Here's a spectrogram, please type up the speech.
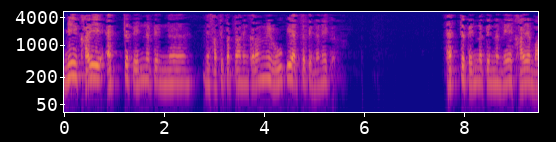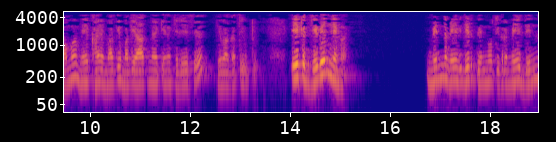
මේ කයේ ඇත්ත පෙන්න පෙන්න මේ සතිපට්ඨානයෙන් කරන්නේ රූපේ ඇත්ත පෙන්නන එක. ඇත්ත පෙන්න පෙන්න මේ කය මම මේ කය මගේ මගේ ආත්මය කියන කෙලෙසය ගෙවා ගත යුතුයි. ඒක ගෙවෙන්නෙම මෙන්න මේ විදිහට පෙන්වුවොත් විතර මේ දෙන්න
